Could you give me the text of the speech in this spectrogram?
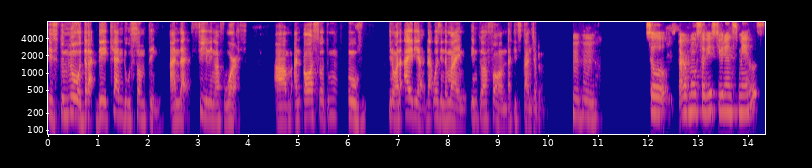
is to know that they can do something and that feeling of worth. Um, and also to move, you know, an idea that was in the mind into a form that is tangible. Mm-hmm. So are most of your students males?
